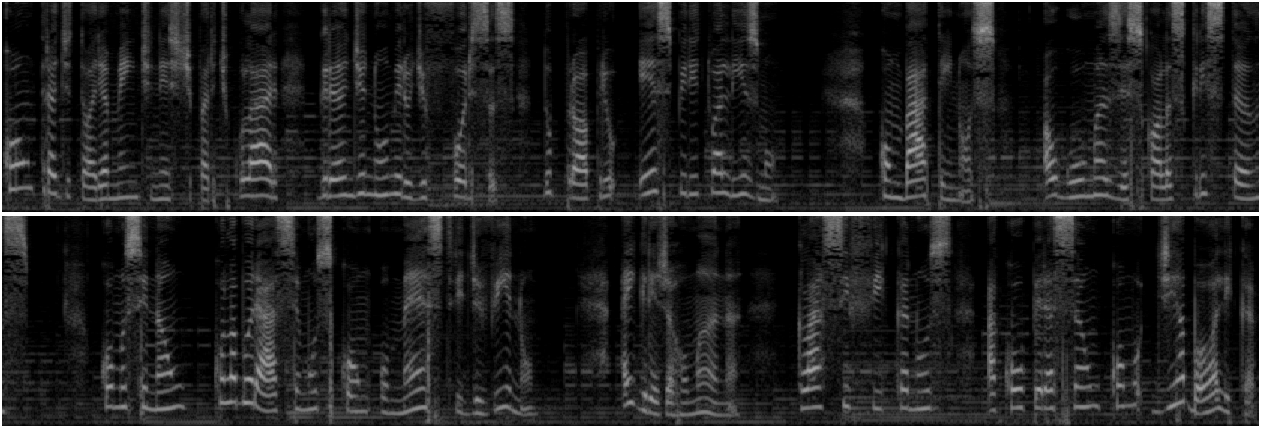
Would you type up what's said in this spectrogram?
contraditoriamente neste particular grande número de forças do próprio espiritualismo. Combatem-nos algumas escolas cristãs como se não colaborássemos com o Mestre Divino. A Igreja Romana classifica-nos a cooperação como diabólica.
